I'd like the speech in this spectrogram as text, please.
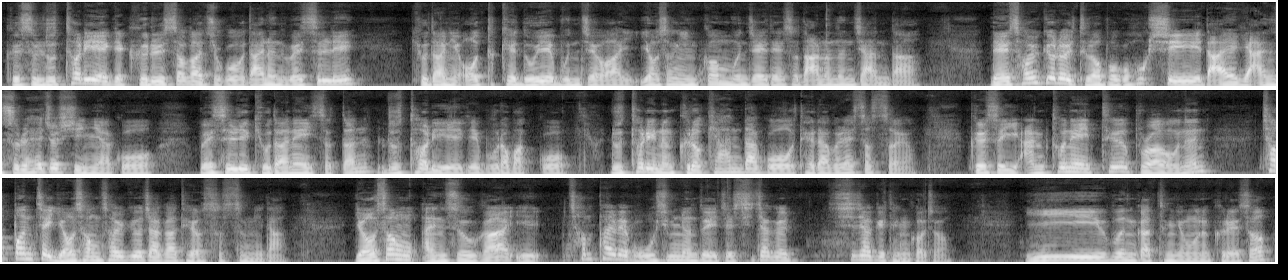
그래서 루터리에게 글을 써가지고 나는 웨슬리 교단이 어떻게 노예 문제와 여성 인권 문제에 대해서 나누는지 안다. 내 설교를 들어보고 혹시 나에게 안수를 해줄 수 있냐고 웨슬리 교단에 있었던 루터리에게 물어봤고 루터리는 그렇게 한다고 대답을 했었어요. 그래서 이 안토네이트 브라운은 첫 번째 여성 설교자가 되었었습니다. 여성 안수가 이 1850년도에 이제 시작을 시작이 된 거죠. 이분 같은 경우는 그래서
